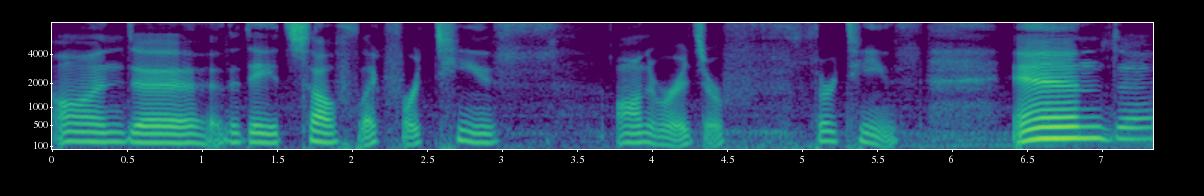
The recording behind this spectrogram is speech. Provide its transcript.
on the the day itself like 14th onwards or 13th and uh,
